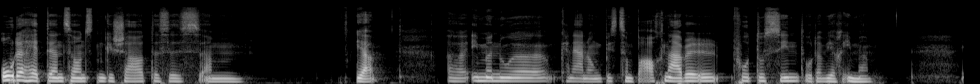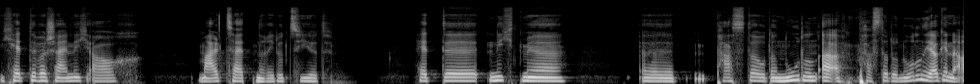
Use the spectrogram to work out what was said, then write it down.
Oder hätte ansonsten geschaut, dass es ähm, ja äh, immer nur, keine Ahnung, bis zum Bauchnabel Fotos sind oder wie auch immer. Ich hätte wahrscheinlich auch Mahlzeiten reduziert, hätte nicht mehr äh, Pasta oder Nudeln, ah, Pasta oder Nudeln, ja genau,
